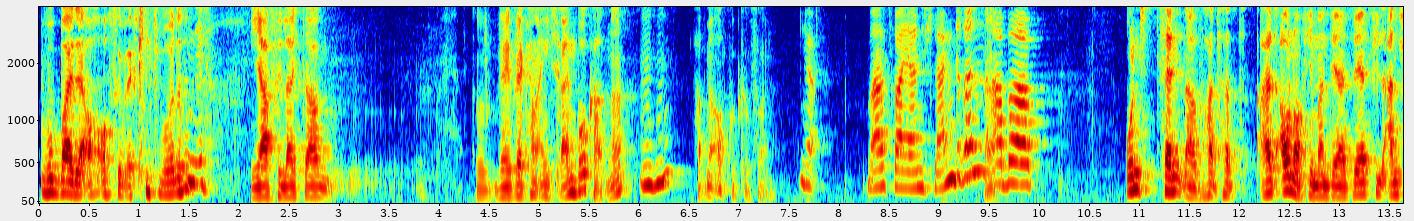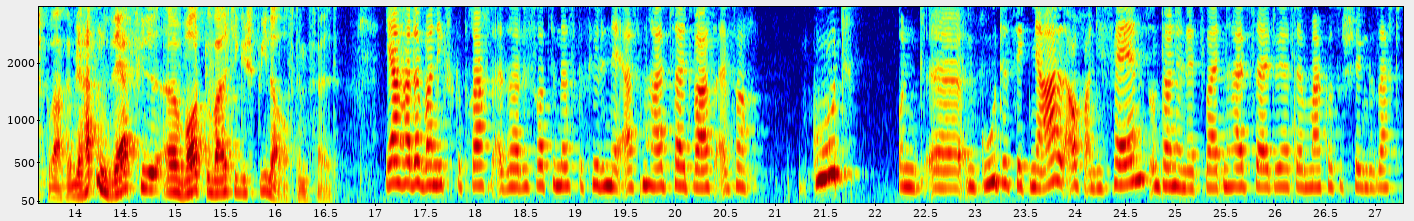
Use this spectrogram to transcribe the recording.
wobei der auch ausgewechselt wurde. ja, vielleicht da. Wer, wer kam eigentlich rein? Burkhardt, ne? Hat mir auch gut gefallen. Ja. War, es war ja nicht lang drin, aber Und Zentner hat, hat halt auch noch jemand, der sehr viel Ansprache. Wir hatten sehr viel äh, wortgewaltige Spieler auf dem Feld. Ja, hat aber nichts gebracht. Also hatte ich trotzdem das Gefühl, in der ersten Halbzeit war es einfach gut und äh, ein gutes Signal auch an die Fans. Und dann in der zweiten Halbzeit, wie hat der Markus so schön gesagt,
